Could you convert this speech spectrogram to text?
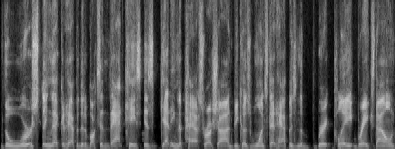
The worst thing that could happen to the Bucks in that case is getting the pass rush on because once that happens and the break, play breaks down,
